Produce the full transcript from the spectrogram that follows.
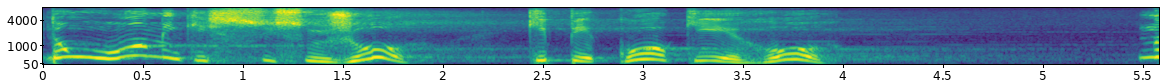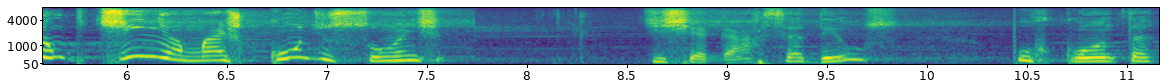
Então, o homem que se sujou, que pecou, que errou, não tinha mais condições de chegar-se a Deus por conta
